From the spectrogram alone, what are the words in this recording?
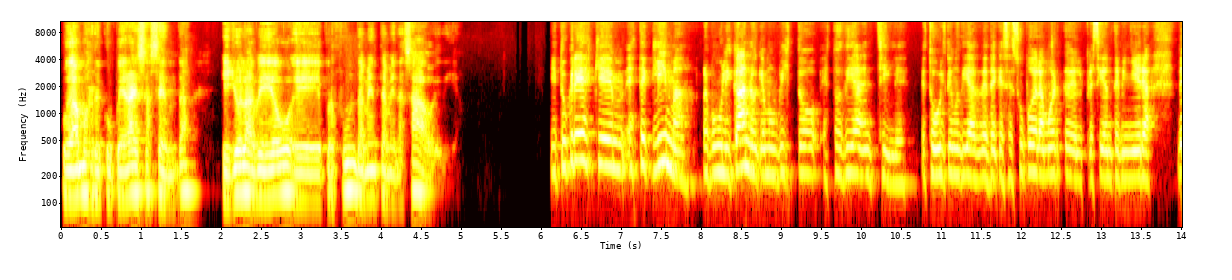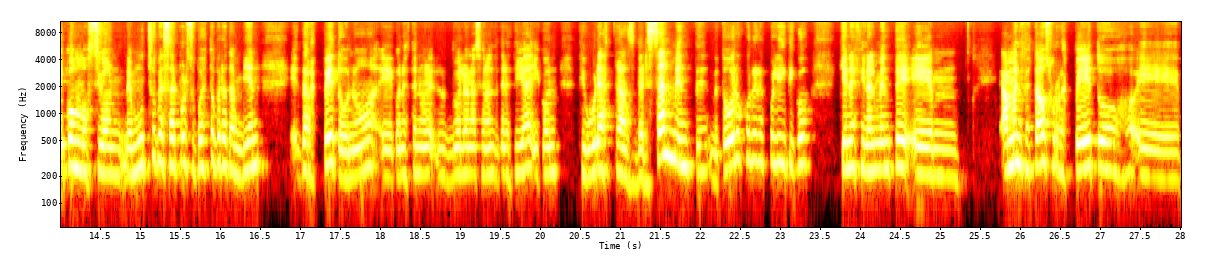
podamos recuperar esa senda que yo la veo profundamente amenazada hoy día. ¿Y tú crees que este clima republicano que hemos visto estos días en Chile, estos últimos días desde que se supo de la muerte del presidente Piñera, de conmoción, de mucho pesar, por supuesto, pero también eh, de respeto, ¿no? Eh, con este duelo nacional de tres días y con figuras transversalmente de todos los colores políticos, quienes finalmente em, han manifestado su respeto eh,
